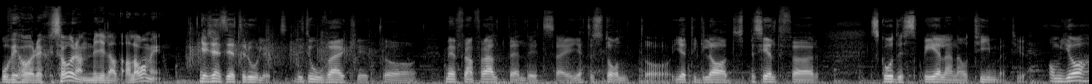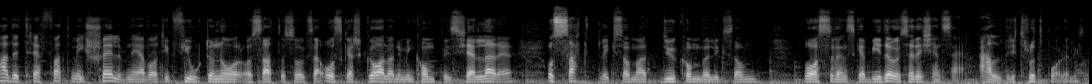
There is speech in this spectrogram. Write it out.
och vi hör regissören Milad Alami. Det känns jätteroligt, lite overkligt och, men framförallt väldigt så här, jättestolt och jätteglad, speciellt för skådespelarna och teamet. Ju. Om jag hade träffat mig själv när jag var typ 14 år och satt och såg så här, Oscarsgalan i min kompis källare och sagt liksom att du kommer liksom var svenska bidraget så det känns så här, aldrig trott på det. Liksom.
